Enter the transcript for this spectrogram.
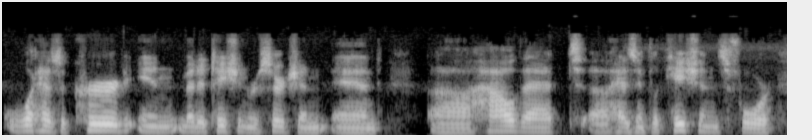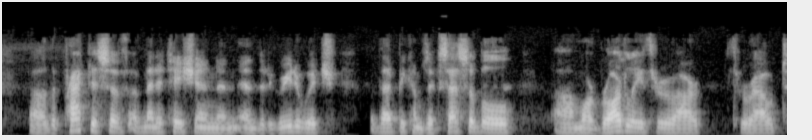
what has occurred in meditation research and and how that uh, has implications for uh, the practice of, of meditation and, and the degree to which that becomes accessible uh, more broadly through our, throughout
